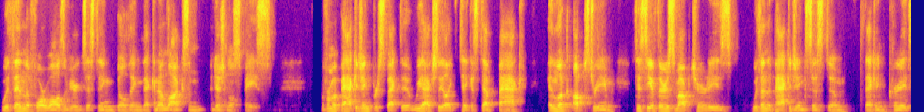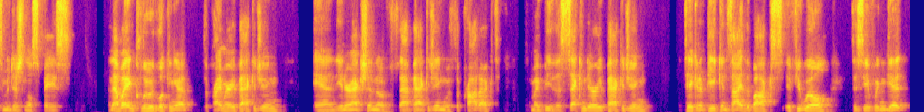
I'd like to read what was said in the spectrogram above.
within the four walls of your existing building that can unlock some additional space. But from a packaging perspective, we actually like to take a step back and look upstream to see if there's some opportunities within the packaging system that can create some additional space. And that might include looking at the primary packaging and the interaction of that packaging with the product. It might be the secondary packaging, taking a peek inside the box, if you will, to see if we can get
